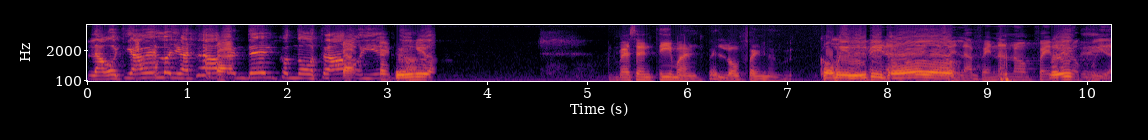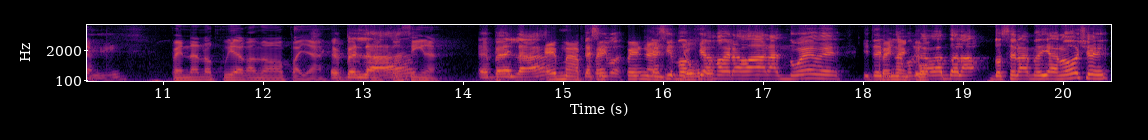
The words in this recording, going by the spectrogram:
la última vez lo llegaste a aprender cuando estaba cogiendo. Me sentí mal, perdón, Fernando. Comidita y todo. La Ferna no, Ferna Sí. nos cuida. Sí, Ferna nos cuida cuando vamos para allá. Es Nos verdad. cocina. Es verdad. Es más, decimos, Fer- Fernan, decimos yo que vamos a grabar a las 9 y terminamos Fernan, grabando a las 12 de la medianoche,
